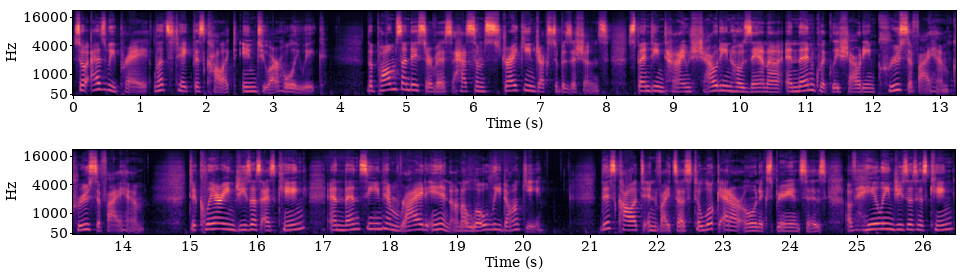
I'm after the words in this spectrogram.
So, as we pray, let's take this collect into our Holy Week. The Palm Sunday service has some striking juxtapositions, spending time shouting Hosanna and then quickly shouting, Crucify him, crucify him, declaring Jesus as king and then seeing him ride in on a lowly donkey. This collect invites us to look at our own experiences of hailing Jesus as King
